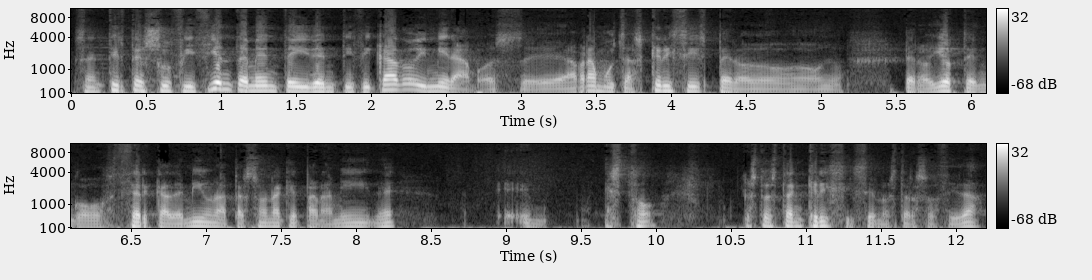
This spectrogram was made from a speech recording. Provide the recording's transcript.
sentirte suficientemente identificado y mira, pues eh, habrá muchas crisis, pero, pero yo tengo cerca de mí una persona que para mí ¿eh? Eh, esto, esto está en crisis en nuestra sociedad.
